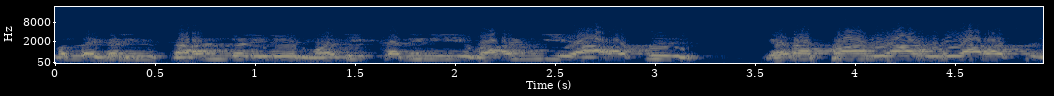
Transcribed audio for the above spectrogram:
பிள்ளைகளின் கரங்களிலே மடிக்கணினியை வழங்கிய அரசு எடப்பாடியாருடைய அரசு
